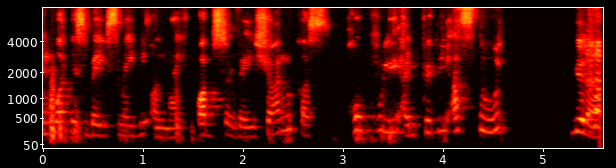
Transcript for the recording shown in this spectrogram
and what is based maybe on my observation, because hopefully I'm pretty astute, you know.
